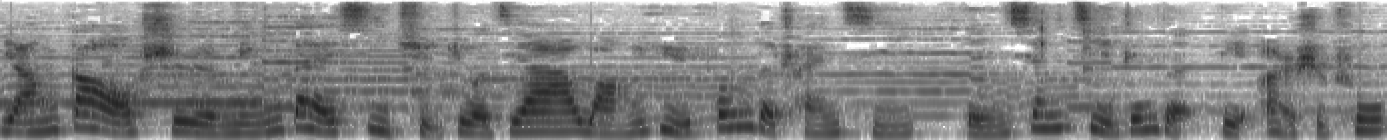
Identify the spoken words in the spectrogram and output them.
杨告是明代戏曲作家王玉峰的传奇《焚香记》中的第二十出。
